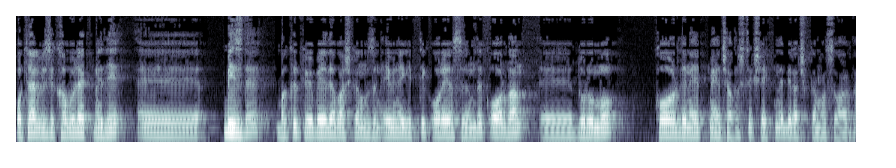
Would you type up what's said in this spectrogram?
Otel bizi kabul etmedi. Ee, biz de Bakırköy Belediye Başkanımızın evine gittik. Oraya sığındık. Oradan e, durumu koordine etmeye çalıştık şeklinde bir açıklaması vardı.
